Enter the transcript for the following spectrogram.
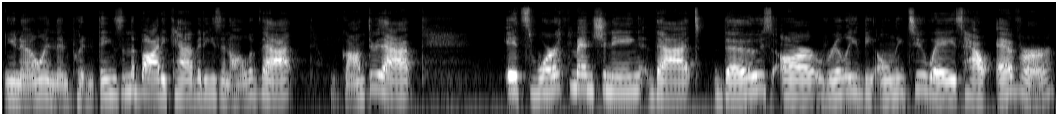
you know, and then putting things in the body cavities and all of that. We've gone through that. It's worth mentioning that those are really the only two ways. However,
